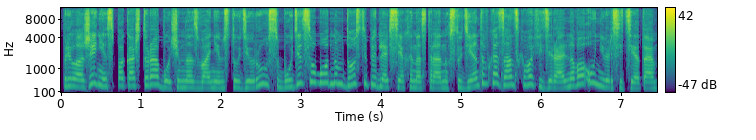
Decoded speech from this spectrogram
Приложение с пока что рабочим названием «Студия РУС» будет в свободном доступе для всех иностранных студентов Казанского федерального университета.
